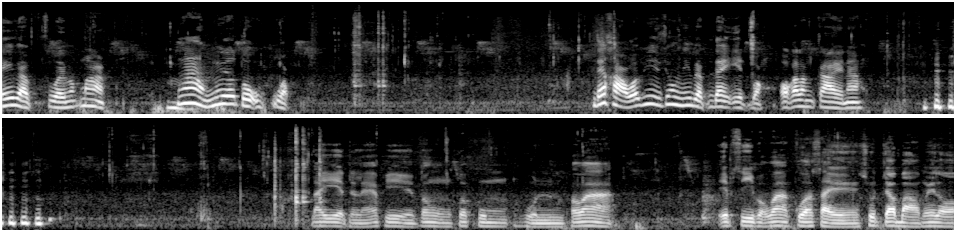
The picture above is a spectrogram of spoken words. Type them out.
ส์แบบสวยมากๆงามไม่ใช่ตัวอวบๆได้ข่าวว่าพี่ช่วงนี้แบบไดเอทบอกออกกำลังกายนะไดเอทนั่นแหละพี่ต้องควบคุมหุ่น เพราะว่า FC บอกว่ากลัวใส่ชุดเจ้าบ่าวไม่รอ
